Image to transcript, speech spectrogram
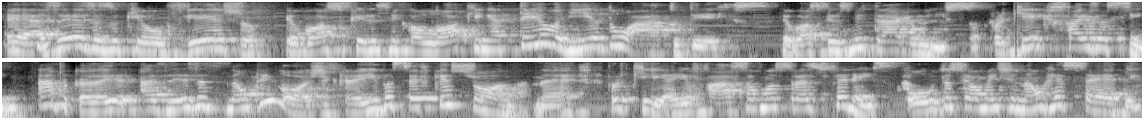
É, às vezes o que eu vejo, eu gosto que eles me coloquem a teoria do ato deles. Eu gosto que eles me tragam isso. Por que que faz assim? Ah, porque às vezes não tem lógica. Aí você questiona, né? Porque aí eu faço mostrar as diferenças. Outros realmente não recebem.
